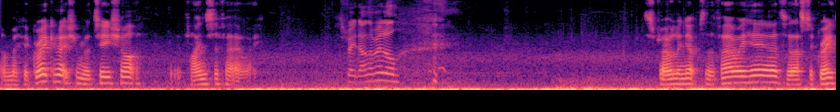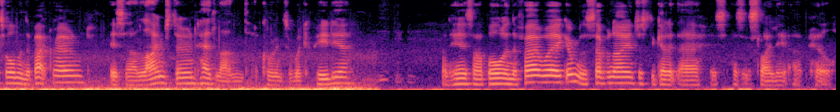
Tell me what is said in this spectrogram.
And make a great connection with a tee shot. It finds the fairway. Straight down the middle. Strolling up to the fairway here, so that's the Great Orme in the background. It's a limestone headland, according to Wikipedia. And here's our ball in the fairway, going with a 7 iron just to get it there as it's slightly uphill.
